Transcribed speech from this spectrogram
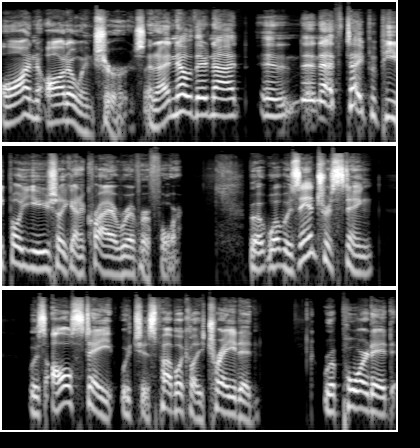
on auto insurers. And I know they're not, uh, they're not the type of people you're usually going to cry a river for. But what was interesting was Allstate, which is publicly traded, reported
